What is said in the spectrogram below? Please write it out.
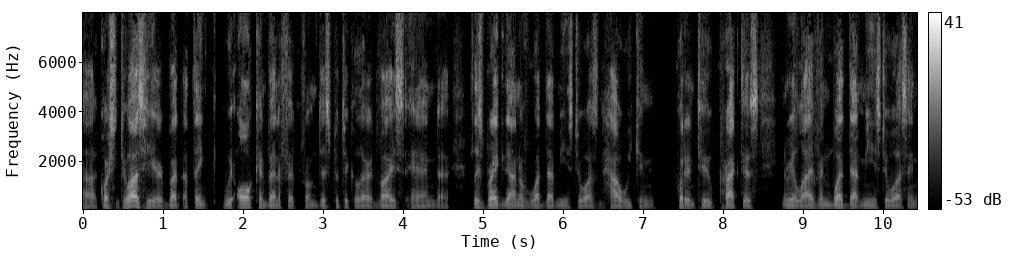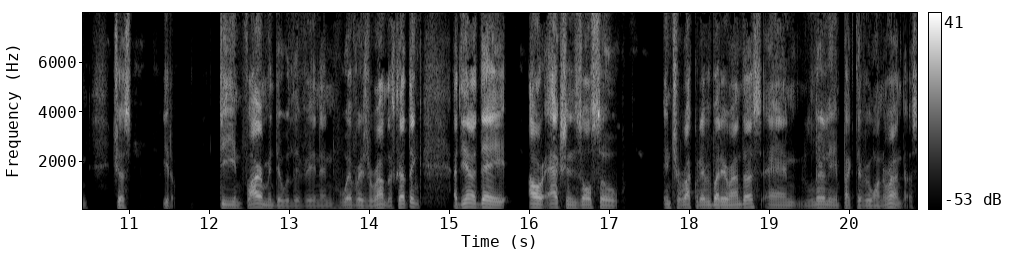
uh question to us here. But I think we all can benefit from this particular advice and uh, at least breakdown of what that means to us and how we can put into practice in real life and what that means to us in just you know the environment that we live in and whoever is around us. Because I think at the end of the day, our actions also interact with everybody around us and literally impact everyone around us.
